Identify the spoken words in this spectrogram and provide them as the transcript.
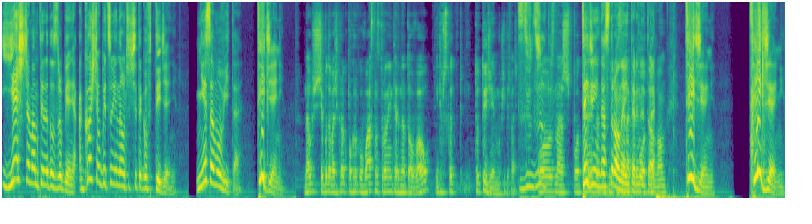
I jeszcze mam tyle do zrobienia, a gość obiecuje nauczyć się tego w tydzień. Niesamowite. Tydzień. Nauczysz się budować krok po kroku własną stronę internetową i to wszystko to tydzień musi trwać. Z- z- Poznasz po Tydzień na stronę internetową. Tydzień! Tydzień!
